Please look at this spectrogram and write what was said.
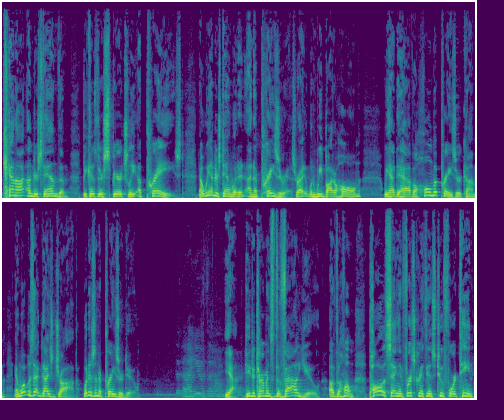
cannot understand them because they're spiritually appraised. Now, we understand what an, an appraiser is, right? When we bought a home, we had to have a home appraiser come. And what was that guy's job? What does an appraiser do? Yeah, he determines the value of the home. Paul is saying in 1 Corinthians 2:14,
